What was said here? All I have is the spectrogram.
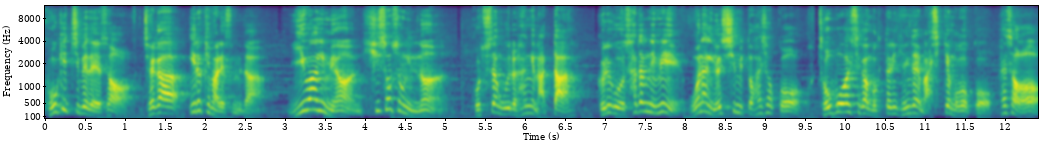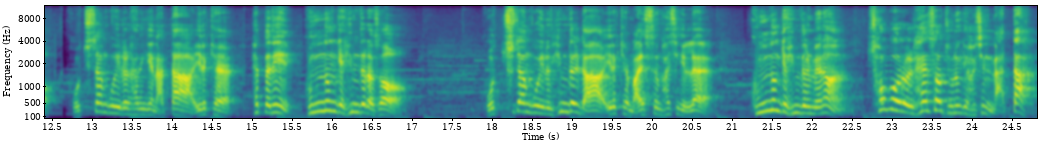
고깃집에 대해서 제가 이렇게 말했습니다. 이왕이면 희소성 있는 고추장구이를 하는 게 낫다. 그리고 사장님이 워낙 열심히 또 하셨고 조보아 씨가 먹더니 굉장히 맛있게 먹었고 해서 고추장구이를 하는 게 낫다 이렇게 했더니 굽는 게 힘들어서 고추장구이는 힘들다 이렇게 말씀하시길래 굽는 게 힘들면은 초벌을 해서 주는 게 훨씬 낫다.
